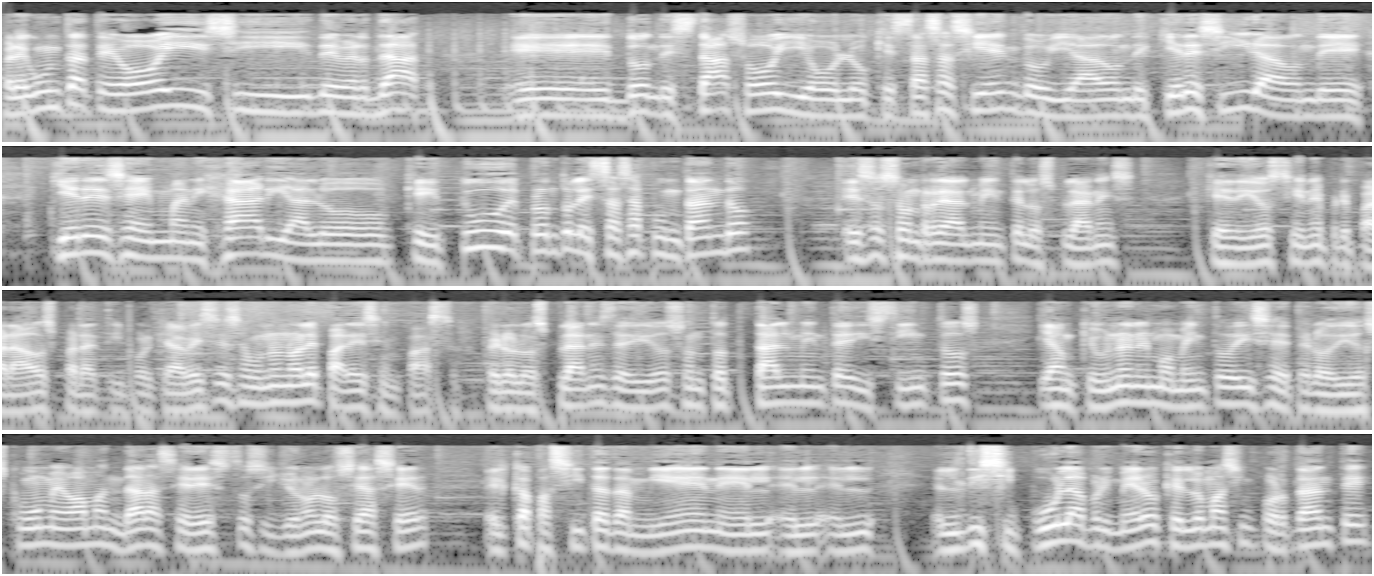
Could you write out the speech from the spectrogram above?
pregúntate hoy si de verdad eh, dónde estás hoy o lo que estás haciendo y a dónde quieres ir, a dónde quieres eh, manejar y a lo que tú de pronto le estás apuntando, esos son realmente los planes que Dios tiene preparados para ti, porque a veces a uno no le parecen, pastor, pero los planes de Dios son totalmente distintos y aunque uno en el momento dice, pero Dios, ¿cómo me va a mandar a hacer esto si yo no lo sé hacer? Él capacita también, él, él, él disipula primero, que es lo más importante,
